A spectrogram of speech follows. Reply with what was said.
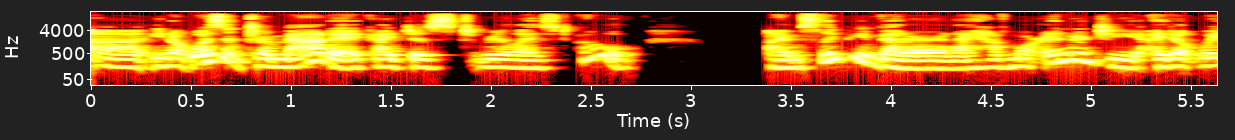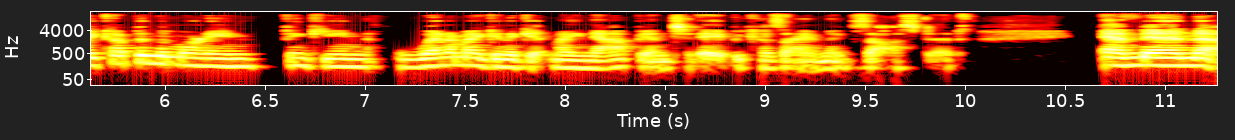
uh, you know, it wasn't dramatic. I just realized, oh, I'm sleeping better and I have more energy. I don't wake up in the morning thinking, when am I going to get my nap in today because I am exhausted. And then uh,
